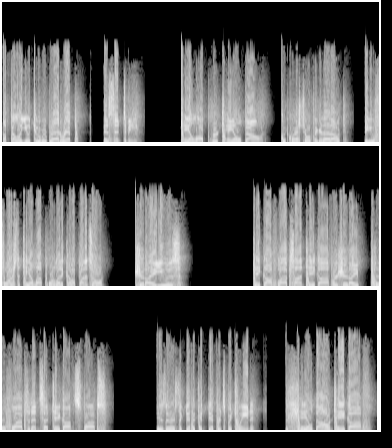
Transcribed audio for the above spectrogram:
a fellow YouTuber, Brad Rip, has sent to me. Tail up or tail down? Good question, we'll figure that out. Do you force the tail up or let it come up on its own? Should I use takeoff flaps on takeoff or should I pull flaps and then set takeoff flaps? Is there a significant difference between tail down takeoff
